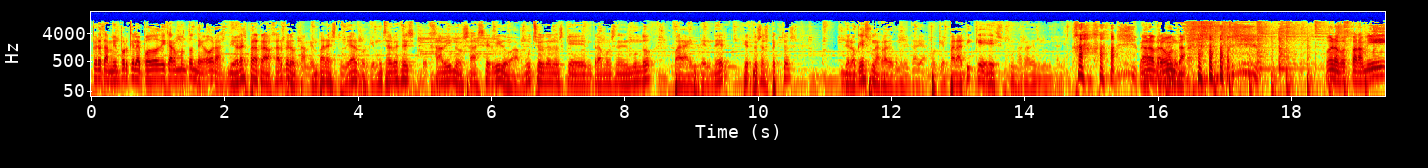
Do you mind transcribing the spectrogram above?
pero también porque le puedo dedicar un montón de horas. De horas para trabajar, pero también para estudiar, porque muchas veces Javi nos ha servido a muchos de los que entramos en el mundo para entender ciertos aspectos de lo que es una radio comunitaria. Porque para ti, ¿qué es una radio comunitaria? La- Buena la pregunta. bueno, pues para mí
